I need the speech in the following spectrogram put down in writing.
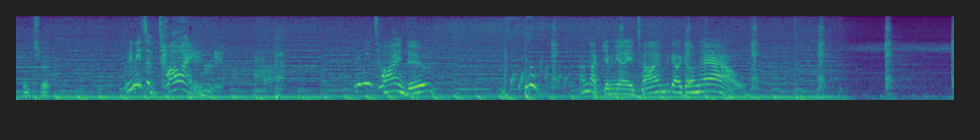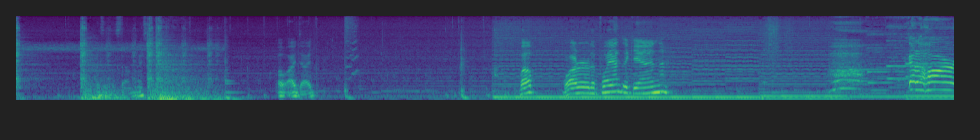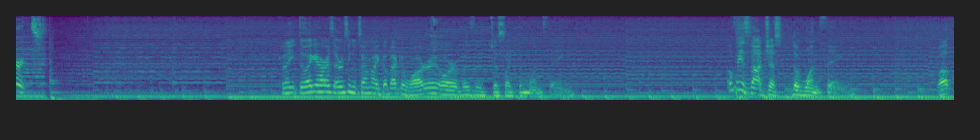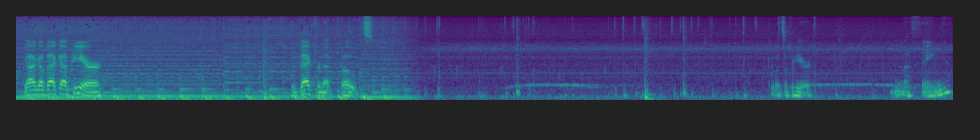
the trip. What do you mean some time? What do you mean time, dude? I'm not giving you any time. We gotta go now. That doesn't sound nice. Oh, I died. Well, water the plant again. Got a heart! Can I, do I get hearts every single time I go back and water it, or was it just like the one thing? Hopefully it's not just the one thing. Well, gotta go back up here. Get back for that boat. Okay, what's over here? Nothing.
